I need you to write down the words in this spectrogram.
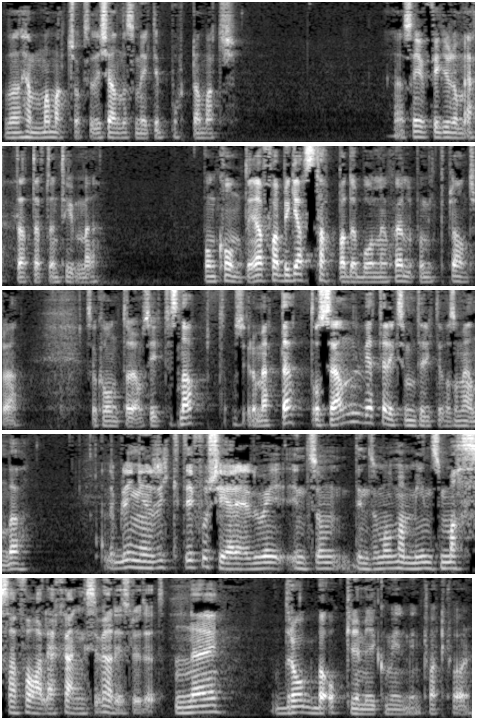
Det var en hemmamatch också, det kändes som en riktig bortamatch. Eh, Sen fick ju de 1-1 efter en timme. På en kontring. Ja, Fabregas tappade bollen själv på mittplan tror jag. Så kontrade de, så gick det snabbt. Och så gjorde de 1-1. Och sen vet jag liksom inte riktigt vad som hände. Det blir ingen riktig forcering. Det, är inte som, det är inte som att man minns massa farliga chanser vi hade i slutet. Nej. Drogba och Remy kom in med en kvart kvar.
